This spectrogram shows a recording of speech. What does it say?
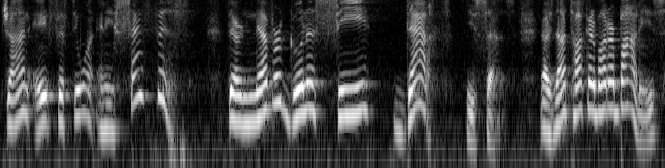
John 8:51 and he says this. They're never going to see death, he says. Now he's not talking about our bodies,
